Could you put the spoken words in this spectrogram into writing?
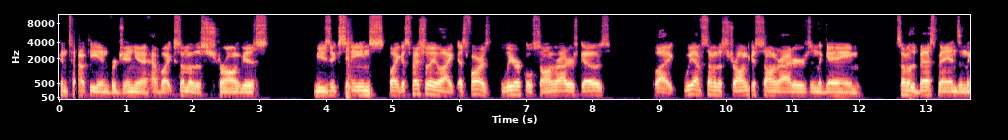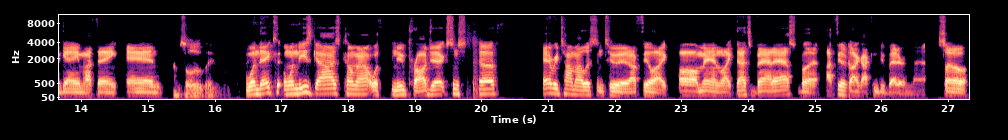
Kentucky and Virginia, have like some of the strongest music scenes, like, especially like as far as lyrical songwriters goes. Like, we have some of the strongest songwriters in the game some of the best bands in the game, I think. And Absolutely. when they when these guys come out with new projects and stuff, every time I listen to it, I feel like, oh man, like that's badass, but I feel like I can do better than that. So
